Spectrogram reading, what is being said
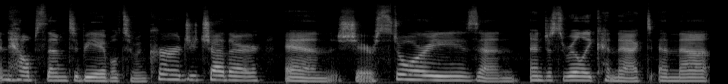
and helps them to be able to encourage each other and share stories and and just really connect and that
